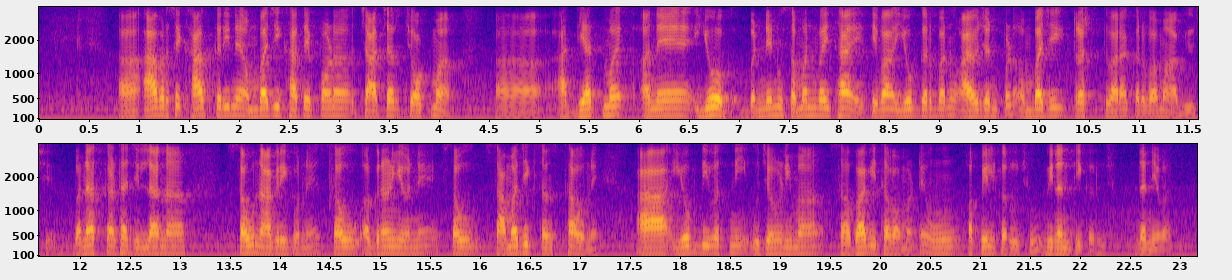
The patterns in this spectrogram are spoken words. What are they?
આ વર્ષે ખાસ કરીને અંબાજી ખાતે પણ ચાચર ચોકમાં આધ્યાત્મ અને યોગ બંનેનું સમન્વય થાય તેવા યોગ ગરબાનું આયોજન પણ અંબાજી ટ્રસ્ટ દ્વારા કરવામાં આવ્યું છે. બનાસકાંઠા જિલ્લાના સૌ નાગરિકોને, સૌ અગ્રણીઓને, સૌ સામાજિક સંસ્થાઓને આ યોગ દિવસની ઉજવણીમાં સહભાગી થવા માટે હું અપીલ કરું છું, વિનંતી કરું છું. ધન્યવાદ.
